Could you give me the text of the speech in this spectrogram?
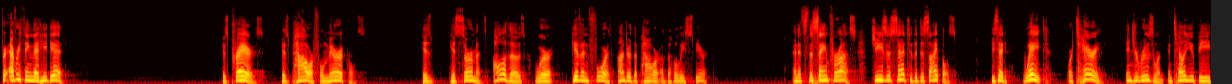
for everything that he did. His prayers, his powerful miracles, his, his sermons, all of those were given forth under the power of the Holy Spirit. And it's the same for us. Jesus said to the disciples, He said, Wait or tarry in Jerusalem until you be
